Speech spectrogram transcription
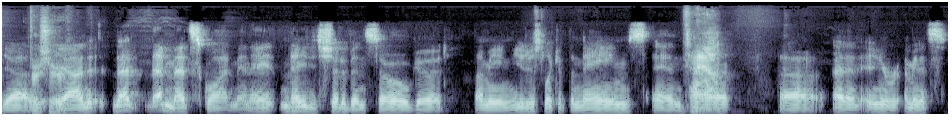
yeah, for sure. Yeah, and that that Mets squad, man, they they should have been so good. I mean, you just look at the names and talent, yeah. uh, and and you're, I mean, it's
